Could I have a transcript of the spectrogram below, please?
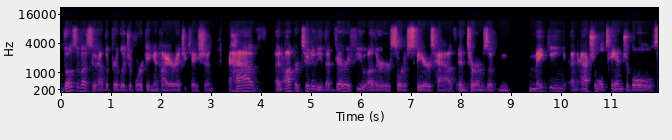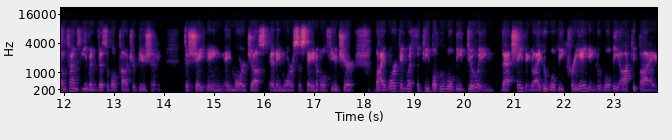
those of us who have the privilege of working in higher education have an opportunity that very few other sort of spheres have in terms of making an actual tangible sometimes even visible contribution to shaping a more just and a more sustainable future by working with the people who will be doing that shaping, right? Who will be creating, who will be occupying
